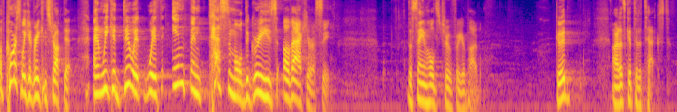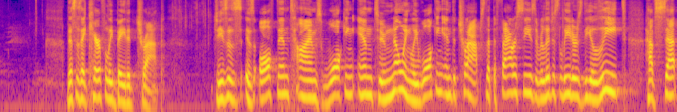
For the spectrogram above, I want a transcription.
Of course, we could reconstruct it, and we could do it with infinitesimal degrees of accuracy. The same holds true for your Bible. Good? All right, let's get to the text. This is a carefully baited trap. Jesus is oftentimes walking into, knowingly walking into traps that the Pharisees, the religious leaders, the elite have set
